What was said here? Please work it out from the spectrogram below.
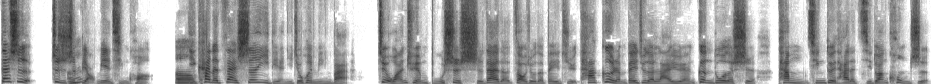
但是这只是表面情况，你看的再深一点，你就会明白，这完全不是时代的造就的悲剧。她个人悲剧的来源更多的是她母亲对她的极端控制，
